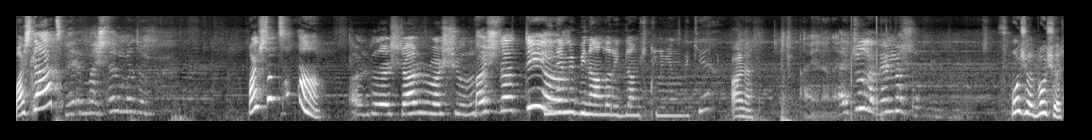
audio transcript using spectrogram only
Başlat. Ben başlamadım. Başlatsana. Arkadaşlar başlıyoruz. Başlattı ya. Yine mi binalar reklam school'un yanındaki? Aynen. Aynen. Ertuğrul ben başlattım. Boş ver boş ver.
